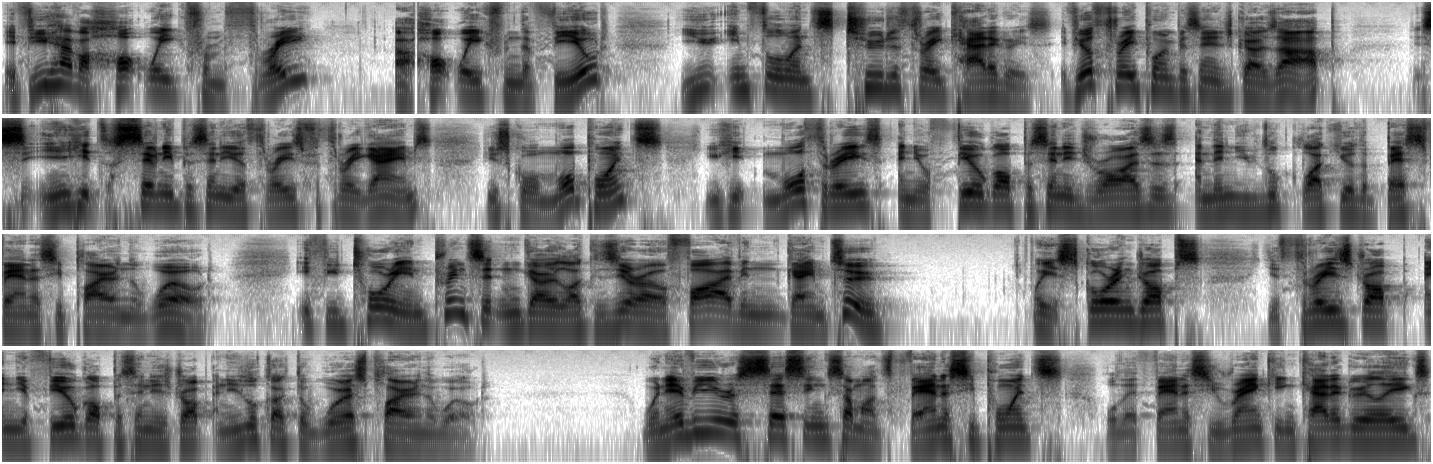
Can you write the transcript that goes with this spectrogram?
If you have a hot week from three, a hot week from the field, you influence two to three categories. If your three point percentage goes up, you hit 70% of your threes for three games, you score more points, you hit more threes, and your field goal percentage rises, and then you look like you're the best fantasy player in the world. If you Taurean Prince it and go like 0 or 5 in game two, where your scoring drops, your threes drop, and your field goal percentage drop, and you look like the worst player in the world. Whenever you're assessing someone's fantasy points or their fantasy ranking category leagues,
